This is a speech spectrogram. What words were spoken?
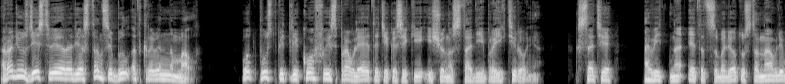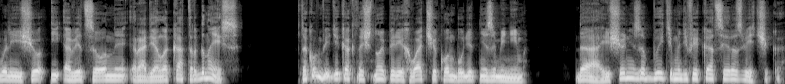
Радиус действия радиостанции был откровенно мал. Вот пусть Петляков и исправляет эти косяки еще на стадии проектирования. Кстати, а ведь на этот самолет устанавливали еще и авиационный радиолокатор «Гнейс». В таком виде, как ночной перехватчик, он будет незаменим. Да, еще не забыть модификации разведчика.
